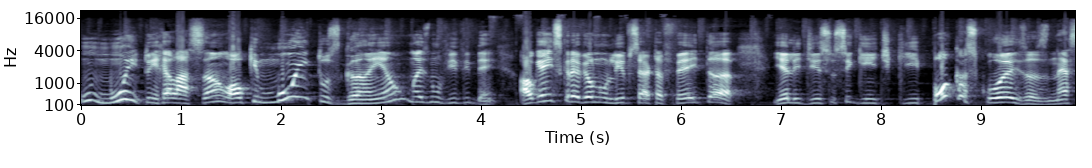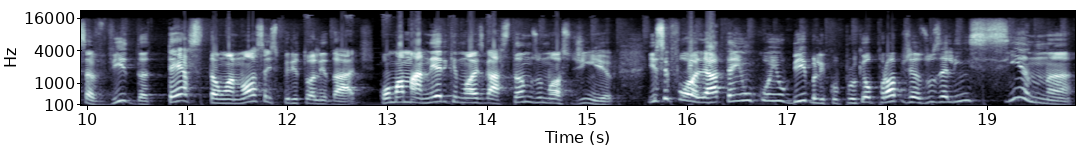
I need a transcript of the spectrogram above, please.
um muito em relação ao que muitos ganham, mas não vivem bem. Alguém escreveu num livro certa feita e ele disse o seguinte, que poucas coisas nessa vida testam a nossa espiritualidade, como a maneira que nós gastamos o nosso dinheiro. E se for olhar, tem um cunho bíblico, porque o próprio Jesus ele ensina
